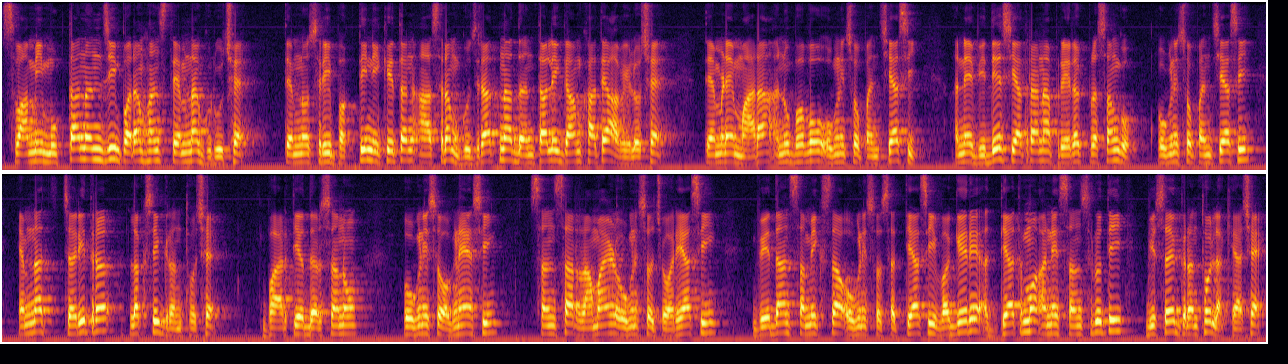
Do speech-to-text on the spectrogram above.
સ્વામી મુક્તાનંદજી પરમહંસ તેમના ગુરુ છે. તેમનો શ્રી ભક્તિ નિકેતન આશ્રમ ગુજરાતના દંતાલી ગામ ખાતે આવેલો છે. તેમણે મારા અનુભવો ઓગણીસો પંચ્યાસી અને વિદેશ યાત્રાના પ્રેરક પ્રસંગો ઓગણીસો પંચ્યાસી એમના ચરિત્રલક્ષી ગ્રંથો છે. ભારતીય દર્શનો ઓગણીસો ઓગણ્યાસી સંસાર રામાયણ ઓગણીસો ચોર્યાસી, વેદાંત સમીક્ષા ઓગણીસો સત્યાસી વગેરે અધ્યાત્મ અને સંસ્કૃતિ વિષયક ગ્રંથો લખ્યા છે.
